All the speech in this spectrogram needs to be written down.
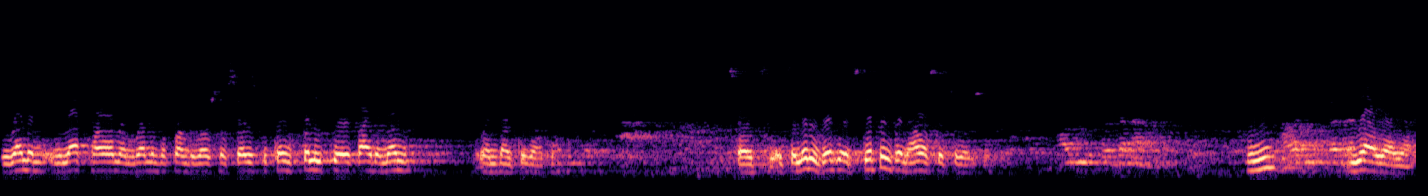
He went and he left home and went and performed devotional service, became fully purified, and then went back to God. So it's it's a little different. It's different than our situation. Hmm? Yeah, yeah, yeah.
